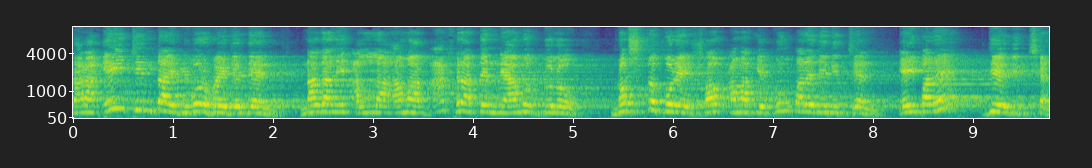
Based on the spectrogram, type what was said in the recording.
তারা এই চিন্তায় বিভোর হয়ে যেতেন, না জানি আল্লাহ আমার আখরাতের নিয়ামতগুলো নষ্ট করে সব আমাকে কোন পারে দিয়ে দিচ্ছেন? এই পারে দিয়ে দিচ্ছেন।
